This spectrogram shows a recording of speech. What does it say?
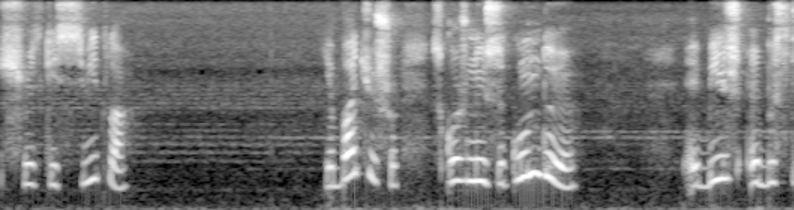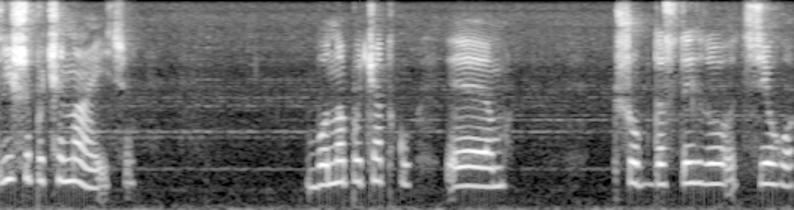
швидкість світла. Я бачу, що з кожною секундою е, більш е, бистріше починається. Бо на початку, ем, щоб достигнути цього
